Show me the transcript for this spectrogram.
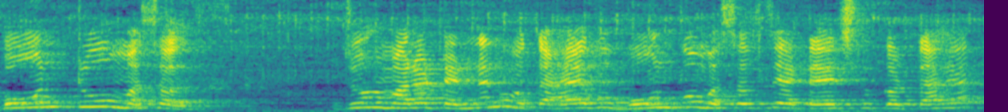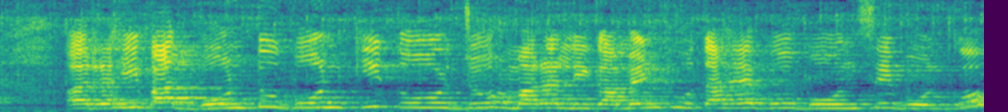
बोन टू मसल्स जो हमारा टेंडन होता है, वो बोन को मसल से अटैच करता है। और रही बात बोन टू बोन की तो जो हमारा लिगामेंट होता है, वो बोन से बोन को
